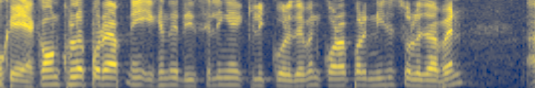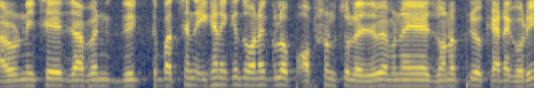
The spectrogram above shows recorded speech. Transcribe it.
ওকে অ্যাকাউন্ট খোলার পরে আপনি এখানে রিসেলিংয়ে ক্লিক করে দেবেন। করার পরে নিচে চলে যাবেন। আরও নিচে যাবেন। দেখতে পাচ্ছেন এখানে কিন্তু অনেকগুলো অপশন চলে যাবে মানে জনপ্রিয় ক্যাটাগরি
